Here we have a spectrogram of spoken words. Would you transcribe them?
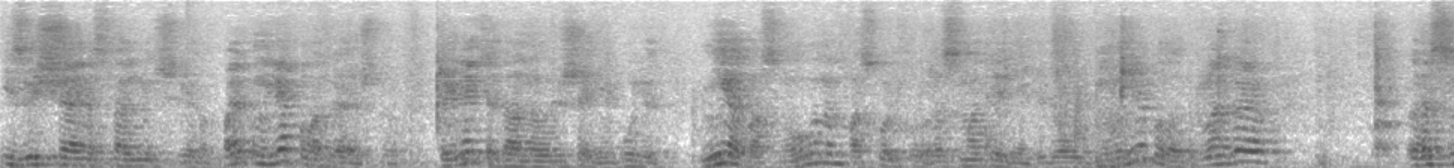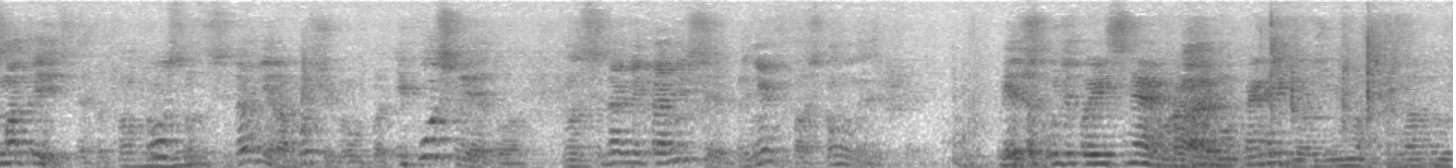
извещая остальных членов. Поэтому я полагаю, что принятие данного решения будет необоснованным, поскольку рассмотрения предварительного не было. Предлагаю рассмотреть этот вопрос на заседании рабочей группы. И после этого на заседании комиссии принять обоснованное решение. Это будет Поясняю, уважаемому коллеге, он немножко забыл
